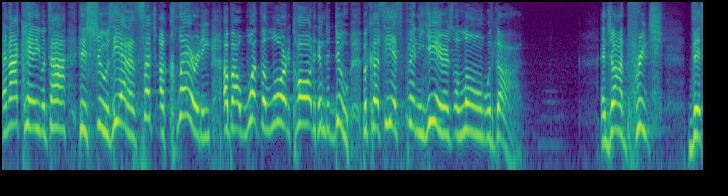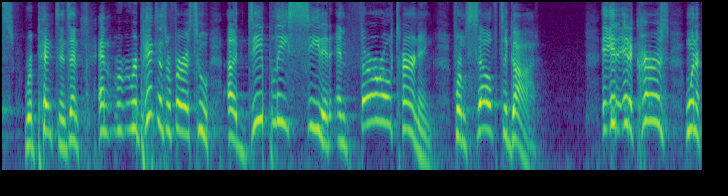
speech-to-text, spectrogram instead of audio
and I can't even tie his shoes. He had a, such a clarity about what the Lord called him to do because he had spent years alone with God. And John preached this repentance. And, and repentance refers to a deeply seated and thorough turning from self to God. It, it, occurs when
